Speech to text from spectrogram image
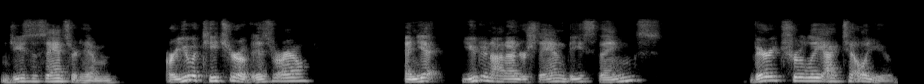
And Jesus answered him, Are you a teacher of Israel? And yet you do not understand these things? Very truly, I tell you,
